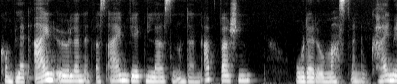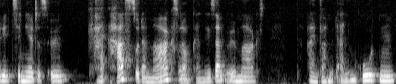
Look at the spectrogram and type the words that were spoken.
komplett einölen, etwas einwirken lassen und dann abwaschen. Oder du machst, wenn du kein mediziniertes Öl hast oder magst oder auch kein Sesamöl magst, einfach mit einem guten,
